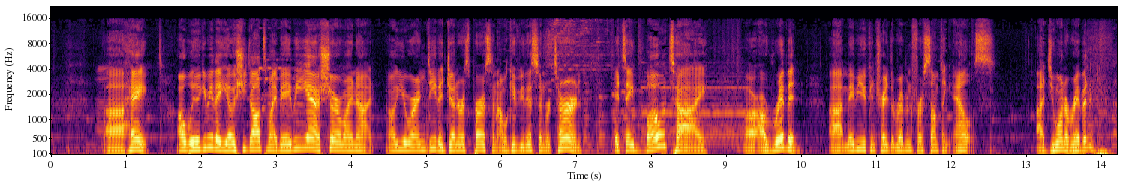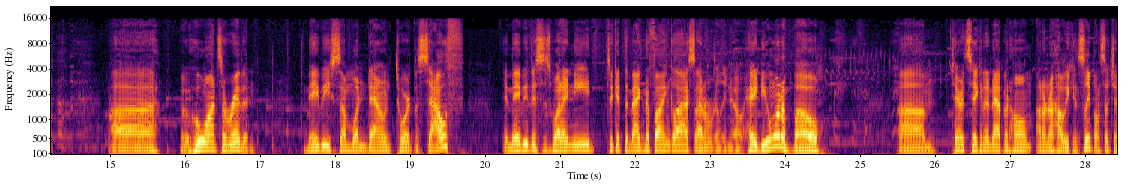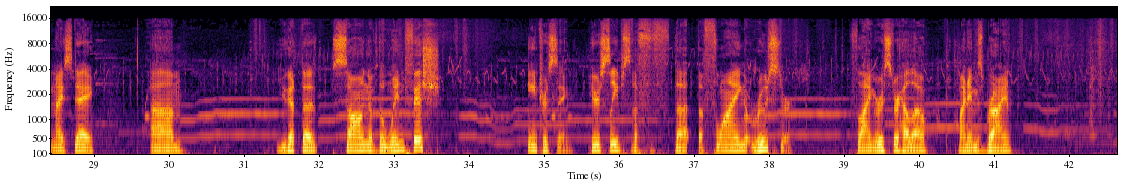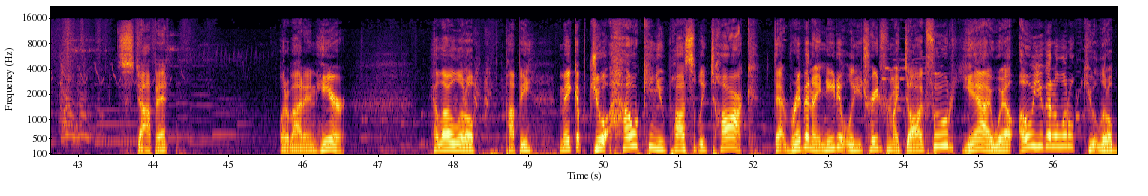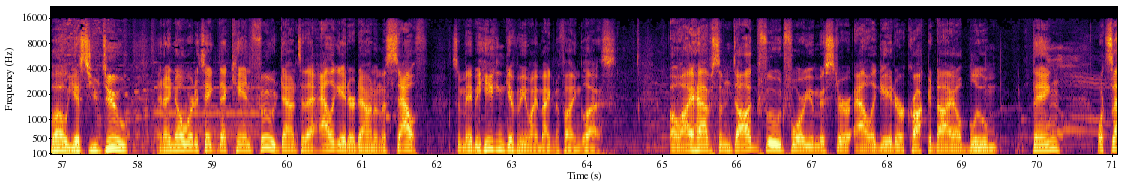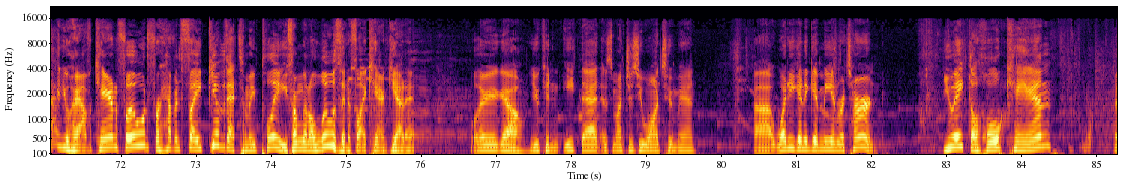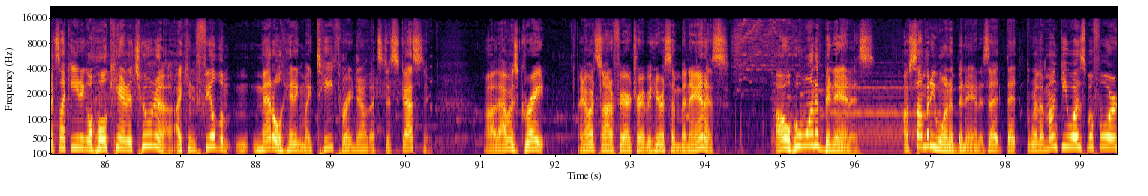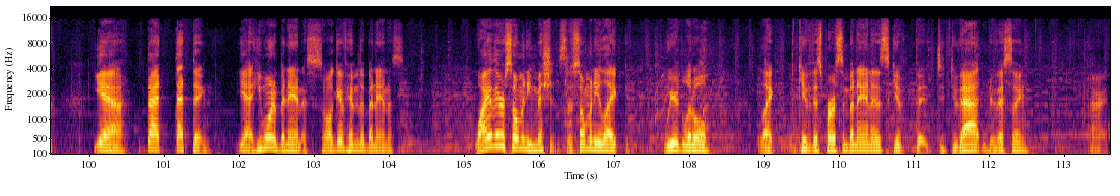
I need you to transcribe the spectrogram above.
Uh, hey. Oh, will you give me that Yoshi doll to my baby? Yeah, sure, why not? Oh, you are indeed a generous person. I will give you this in return. It's a bow tie, or a ribbon. Uh, maybe you can trade the ribbon for something else. Uh, do you want a ribbon? uh, who wants a ribbon? maybe someone down toward the south. And maybe this is what I need to get the magnifying glass. I don't really know. Hey, do you want a bow? Um, Tarin's taking a nap at home. I don't know how we can sleep on such a nice day. Um, you got the Song of the Windfish. Interesting. Here sleeps the the the flying rooster. Flying rooster, hello. My name is Brian. Stop it. What about in here? Hello, little puppy. Makeup jewel. How can you possibly talk? That ribbon, I need it. Will you trade for my dog food? Yeah, I will. Oh, you got a little cute little bow. Yes, you do. And I know where to take that canned food down to that alligator down in the south. So maybe he can give me my magnifying glass. Oh, I have some dog food for you, Mr. Alligator Crocodile Bloom thing. What's that you have? A canned food? For heaven's sake, give that to me, please. I'm gonna lose it if I can't get it. Well, there you go. You can eat that as much as you want to, man. Uh, what are you gonna give me in return? You ate the whole can? That's like eating a whole can of tuna. I can feel the metal hitting my teeth right now. That's disgusting. Oh, that was great. I know it's not a fair trade, but here's some bananas. Oh, who wanted bananas? Oh, somebody wanted bananas. That that where the monkey was before? Yeah, that that thing. Yeah, he wanted bananas, so I'll give him the bananas. Why are there so many missions? There's so many like weird little like give this person bananas, give the to do that, and do this thing. All right.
